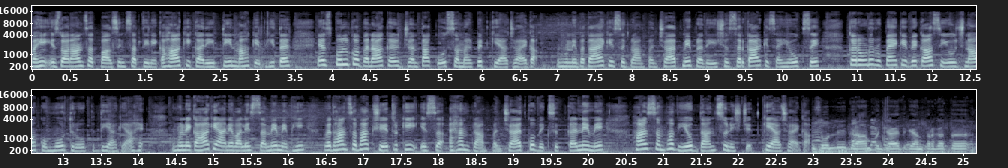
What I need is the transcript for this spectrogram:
वहीं इस दौरान सतपाल सिंह सत्ती ने कहा कि करीब तीन माह के भीतर इस पुल को बनाकर जनता को समर्पित किया जाएगा। उन्होंने बताया कि इस ग्राम पंचायत में प्रदेश सरकार के सहयोग से करोड़ों रुपए के विकास योजनाओं को मूर्त रूप दिया गया है। उन्होंने कहा कि आने वाले समय में भी विधानसभा क्षेत्र की इस अहम ग्राम पंचायत को विकसित करने में हर संभव योगदान सुनिश्चित किया जाएगा। सोली ग्राम पंचायत के अंतर्गत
